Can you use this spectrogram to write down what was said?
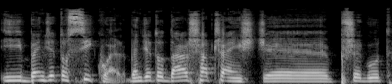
i będzie to sequel, będzie to dalsza część e, przygód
